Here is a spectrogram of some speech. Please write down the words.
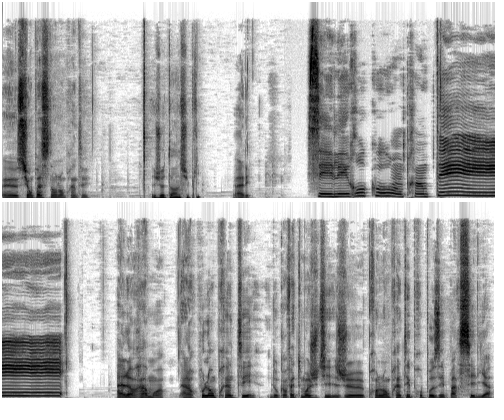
Euh, si on passe dans l'emprunté, Je t'en supplie. allez. C'est les rocos empruntés. Alors à moi. Alors pour l'emprunté, donc en fait moi j'utilise, je prends l'emprunté proposé par Célia.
